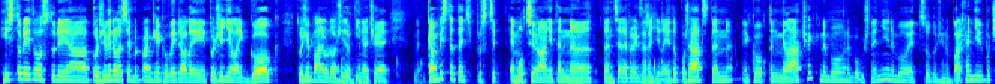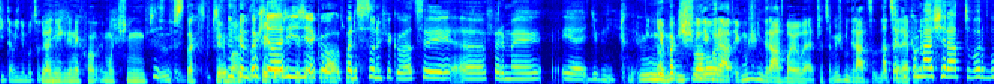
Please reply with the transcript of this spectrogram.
Historie toho studia, to, že vydali Cyberpunk, jak ho vydali, to, že dělají GOG, to, že plánují další zaklínače. Kam byste teď prostě emocionálně ten, ten CD Projekt zařadili? Je to pořád ten, jako ten miláček, nebo, nebo už není, nebo je, jsou to všechno parchanti vypočítaví, nebo co? Já nikdy nechvám emoční vztah k Jsem to chtěla jako- říct, že jako jako korporátu. personifikaci uh, firmy je divný. Mě No, pak švalo... jako rád, jak můžeš mít rád BioWare přece, můžeš mít rád A CD tak jako máš rád tvorbu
